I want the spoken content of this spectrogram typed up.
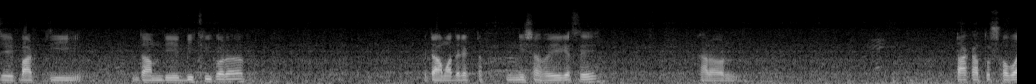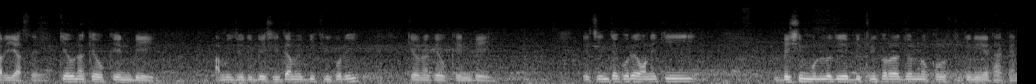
যে বাড়তি দাম দিয়ে বিক্রি করার। এটা আমাদের একটা নেশা হয়ে গেছে। কারণ টাকা তো সবারই আছে, কেউ না কেউ কিনবেই। আমি যদি বেশি দামে বিক্রি করি, কেউ না কেউ কিনবেই। এই চিন্তা করে অনেকেই বেশি মূল্য দিয়ে বিক্রি করার জন্য প্রস্তুতি নিয়ে থাকেন।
